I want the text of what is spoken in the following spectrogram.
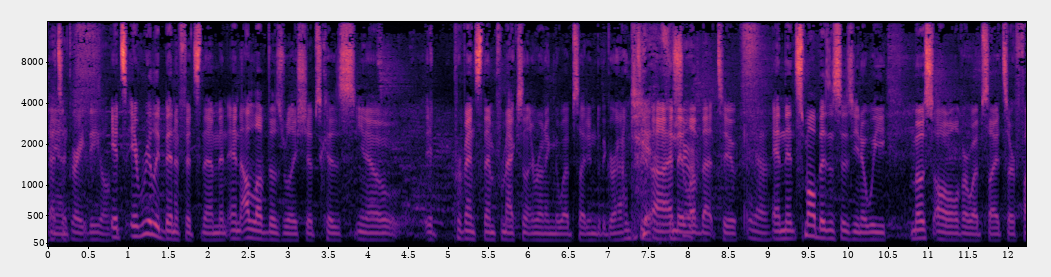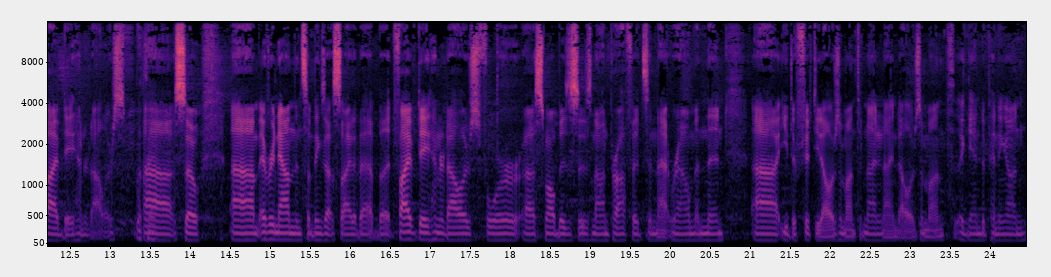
That's a great deal. it's it really benefits them and, and i love those relationships because you know it prevents them from accidentally running the website into the ground Yeah, uh, and they sure. love that too Yeah. and then small businesses you know we most all of our websites are five to eight hundred dollars Okay. uh, so um, every now and then something's outside of that but five to eight hundred dollars for uh, small businesses nonprofits in that realm and then uh, either fifty dollars a month or ninety nine dollars a month. Again, depending on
